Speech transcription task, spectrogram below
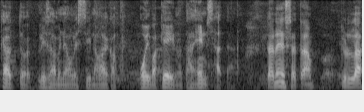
käyttö lisääminen olisi siinä aika oiva keino tähän enshätään. Tähän enshätään, kyllä.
